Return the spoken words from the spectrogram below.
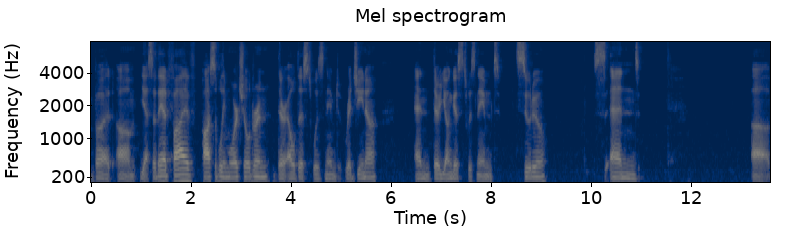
But um, yeah, so they had five, possibly more children. Their eldest was named Regina, and their youngest was named Tsuru. And uh,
